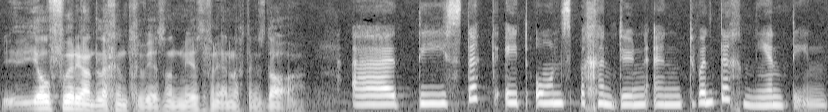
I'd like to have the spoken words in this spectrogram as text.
heel voor die hand liggend geweest want meeste van die inligting's daar. Uh die stuk het ons begin doen in 2019.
